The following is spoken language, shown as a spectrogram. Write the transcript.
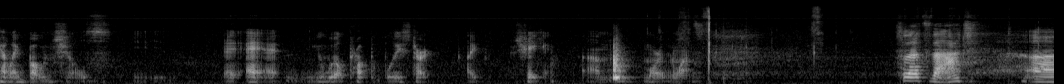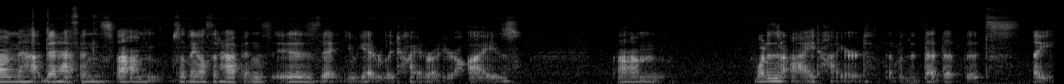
of like bone chills. You will probably start like shaking more than once. So that's that. Um, that happens. Um, something else that happens is that you get really tired around your eyes. Um, what is an eye tired? That, that, that, that's like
